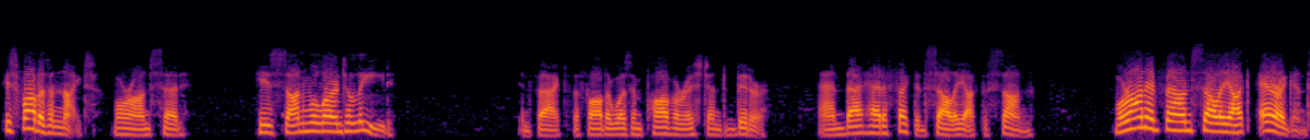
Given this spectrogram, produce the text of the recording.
His father's a knight, Moran said. His son will learn to lead. In fact, the father was impoverished and bitter, and that had affected Saliak the son. Moran had found Saliak arrogant,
